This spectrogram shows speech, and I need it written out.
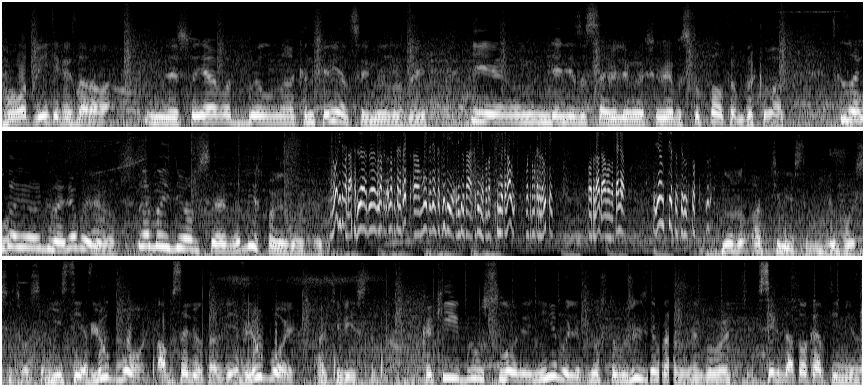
Вот, видите, как здорово. Что я вот был на конференции международной, и меня не заставили, чтобы я выступал там доклад. Сказали, Вот. да, я, Гнать, обойдемся, обойдемся. Вот Видишь, повезло как. Нужен оптимистом в любой ситуации. Естественно. Любой. Абсолютно верю. Любой оптимистом. Какие бы условия ни были, потому что в жизни разное бывает. Всегда только оптимизм.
